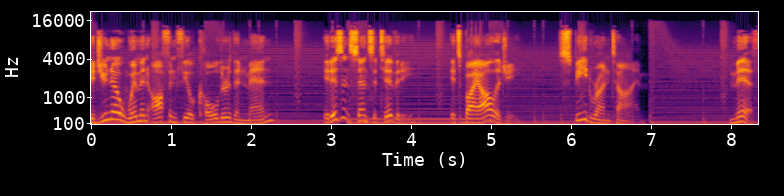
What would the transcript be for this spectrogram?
Did you know women often feel colder than men? It isn't sensitivity, it's biology. Speed run time. Myth.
